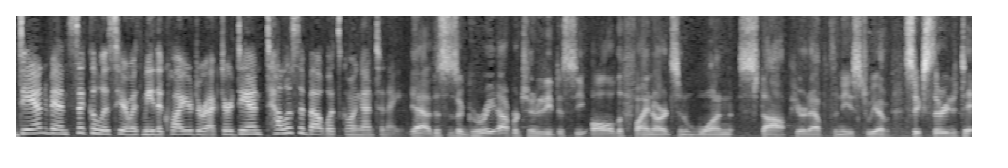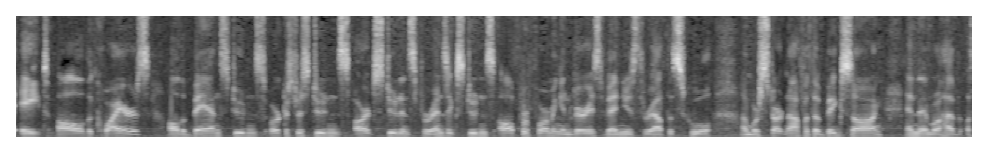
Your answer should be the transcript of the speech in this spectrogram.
Dan Van Sickle is here with me, the choir director. Dan, tell us about what's going on tonight. Yeah, this is a great opportunity to see all the fine arts in one stop here at Appleton East. We have 6:30 to 8. All the choirs, all the band students, orchestra students, art students, forensic students, all performing in various venues throughout the school. Um, we're starting off with a big song, and then we'll have a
